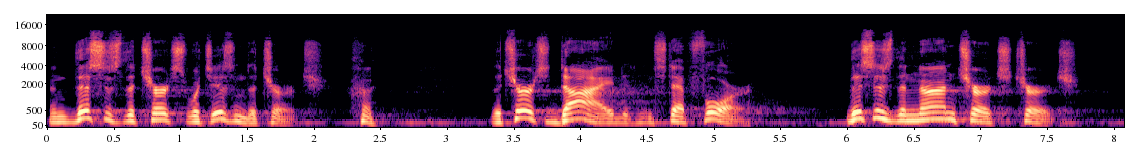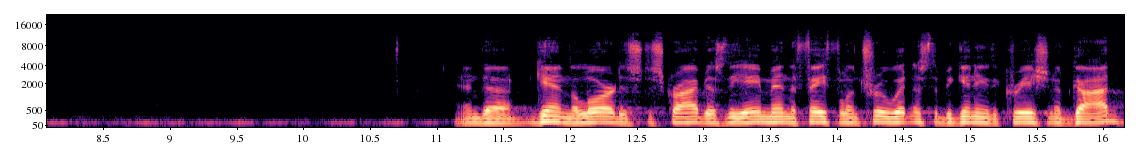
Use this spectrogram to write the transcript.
And this is the church which isn't the church. the church died in step four. This is the non church church. And uh, again, the Lord is described as the Amen, the faithful and true witness, the beginning of the creation of God.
